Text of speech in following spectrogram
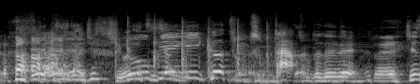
的，他就是喜欢一直这样。一颗虫虫它，对对对对。其实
